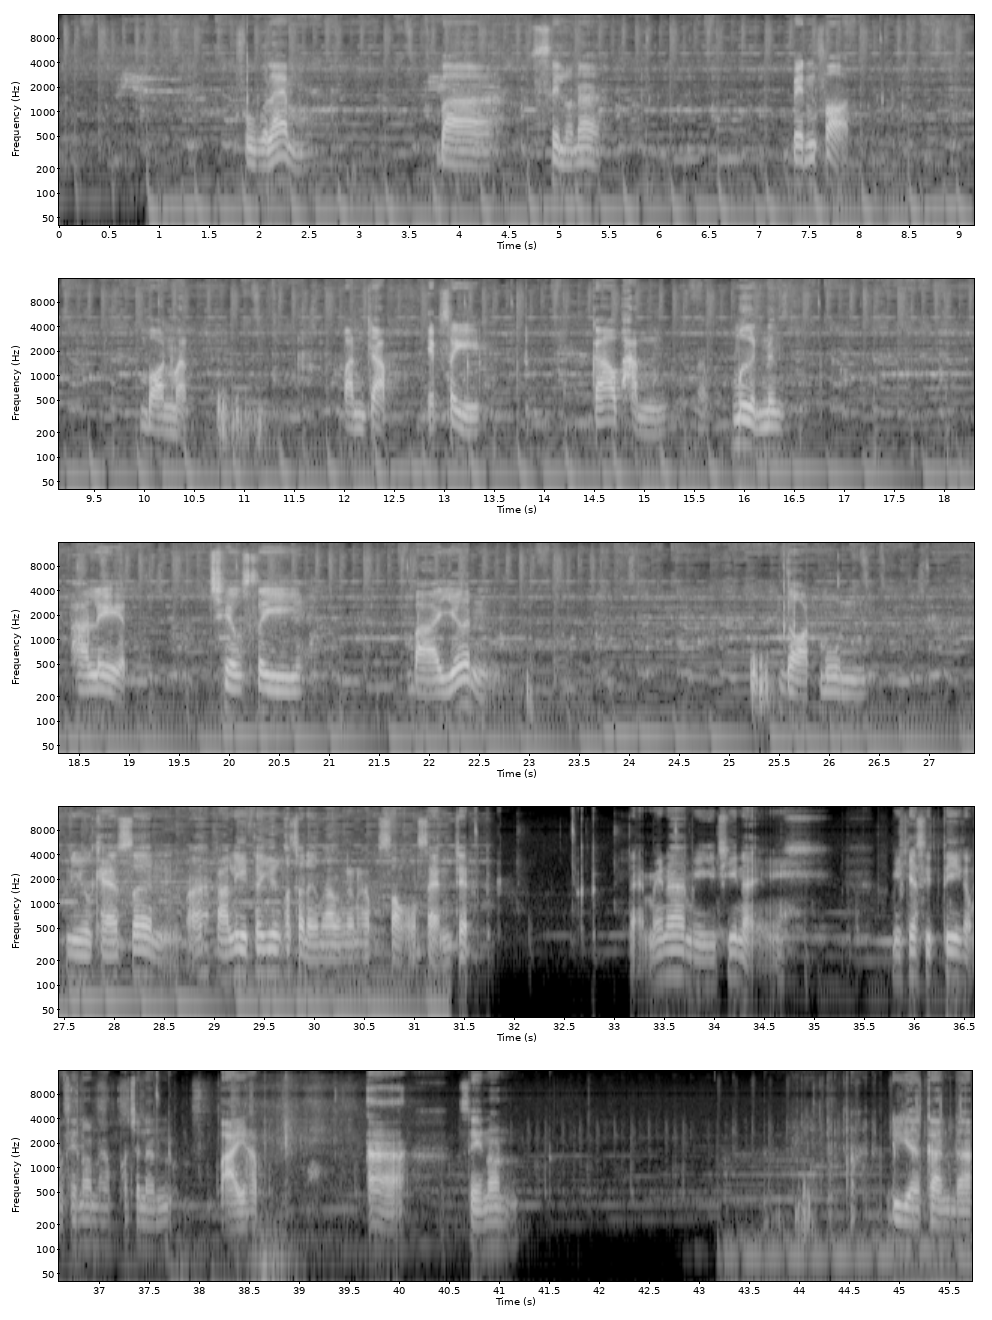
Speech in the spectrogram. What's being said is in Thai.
ฟูลแลม บาร์เซโลนาเบนฟอร์ด บอลมัดปันจับ FC เก้าพันหมื่นหนึ่งพาเลตเชลซี บาเยิร์นดอร์ทมุนนิวแคสเซิลอะปารีสก็ยื่นข้อเสนอมาเหมือนกันครับสองแสนเจ็ดแต่ไม่น่ามีที่ไหน มีแค่ซิตี้กับอาร์เซนอลนครับ เพราะฉะนั้นไปครับ อาเซนอนเดียกันดา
